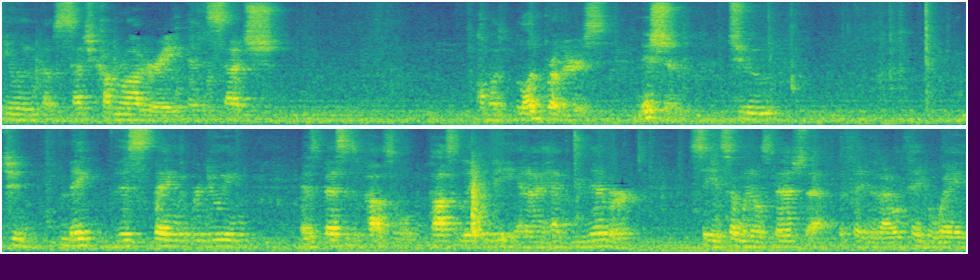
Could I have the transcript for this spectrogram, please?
feeling of such camaraderie and such almost blood brothers mission to to make this thing that we're doing as best as possible possibly can be. And I have never seen someone else match that. The thing that I will take away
